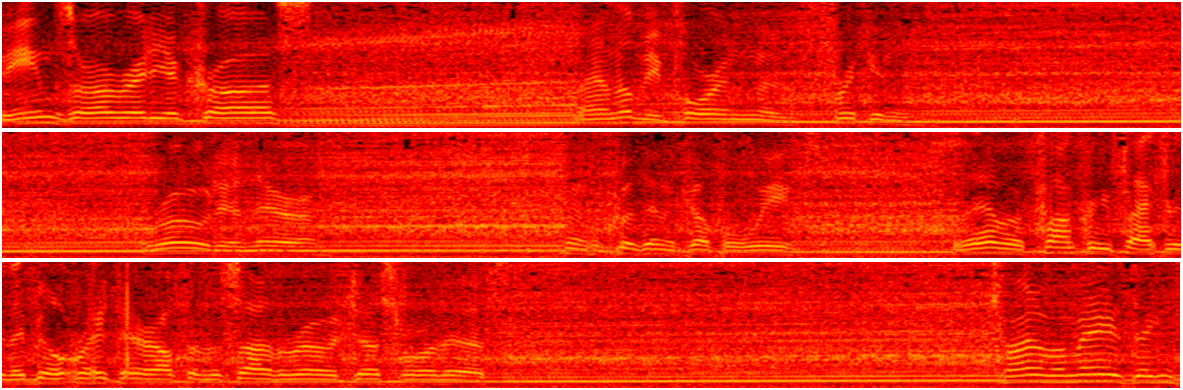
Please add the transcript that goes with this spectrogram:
beams are already across. Man, they'll be pouring the freaking road in there within a couple weeks. They have a concrete factory they built right there off to the side of the road just for this. It's kind of amazing.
